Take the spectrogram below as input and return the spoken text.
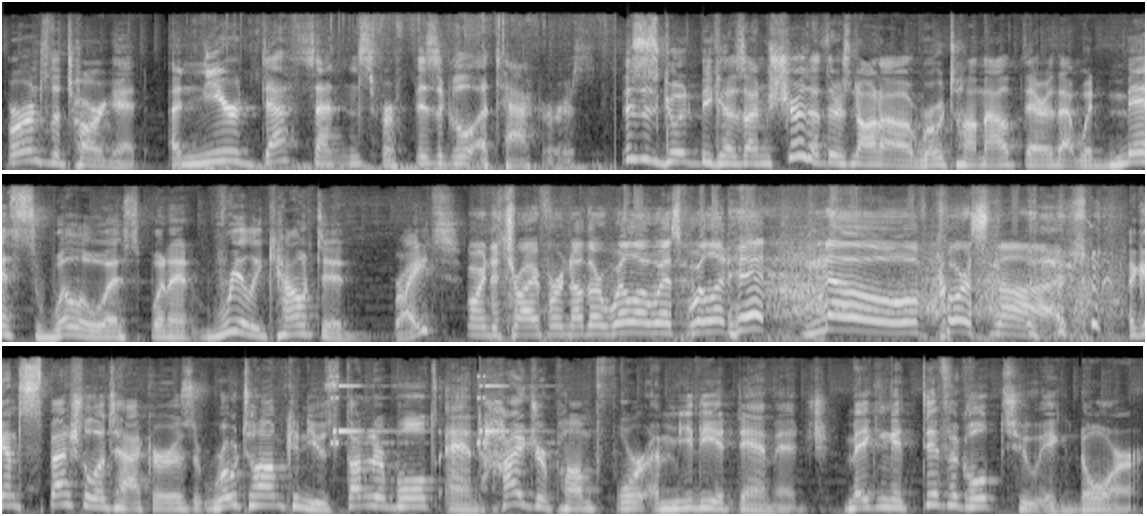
burns the target, a near death sentence for physical attackers. This is good because I'm sure that there's not a Rotom out there that would miss Will-O-Wisp when it really counted, right? Going to try for another Will-O-Wisp. Will it hit? No, of course not. Against special attackers, Rotom can use Thunderbolt and Hydro Pump for immediate damage, making it difficult to ignore.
